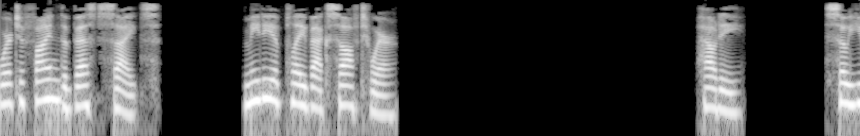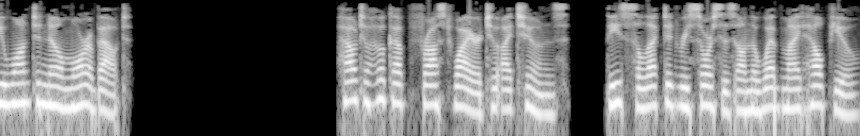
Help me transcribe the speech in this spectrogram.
Where to find the best sites. Media playback software. Howdy. So you want to know more about how to hook up FrostWire to iTunes, these selected resources on the web might help you.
